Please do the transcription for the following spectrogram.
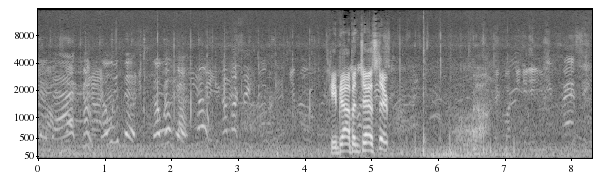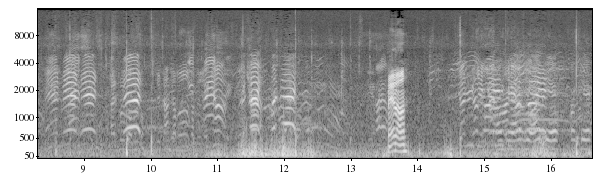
Go, Zach. Go with it. Go with it. Keep dropping, Chester. Man, man, man. Man. Okay, play back. Man on. I'm here, I'm here, I'm here.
